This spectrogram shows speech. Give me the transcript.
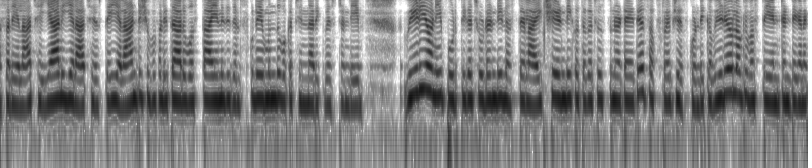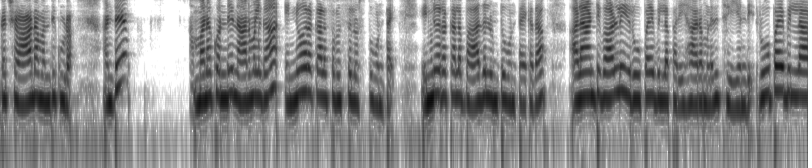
అసలు ఎలా చేయాలి ఎలా చేస్తే ఎలాంటి శుభ ఫలితాలు వస్తాయనేది తెలుసుకునే ముందు ఒక చిన్న రిక్వెస్ట్ అండి. వీడియోని పూర్తిగా చూడండి నస్తే లైక్ చేయండి. కొత్తగా చూస్తున్నట్టయితే సబ్స్క్రైబ్ చేసుకోండి. ఇక వీడియోలోకి వస్తే ఏంటంటే కనుక చాలామంది కూడా అంటే మనకుండే నార్మల్గా ఎన్నో రకాల సమస్యలు వస్తూ ఉంటాయి. ఎన్నో రకాల బాధలు ఉంటూ ఉంటాయి కదా. అలాంటి వాళ్ళు ఈ రూపాయి బిల్ల పరిహారం అనేది చేయండి రూపాయి బిల్ల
